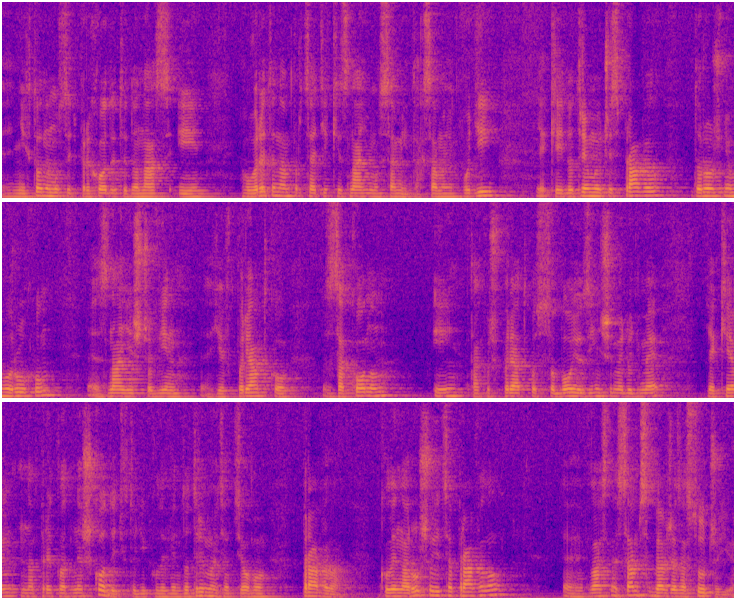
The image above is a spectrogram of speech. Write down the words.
Е, Ніхто не мусить приходити до нас і говорити нам про це, тільки знаємо самі. Так само, як водій, який, дотримуючись правил дорожнього руху, е, знає, що він є в порядку з законом і також в порядку з собою, з іншими людьми, яким, наприклад, не шкодить тоді, коли він дотримується цього правила. Коли нарушується правило, е, власне, сам себе вже засуджує.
